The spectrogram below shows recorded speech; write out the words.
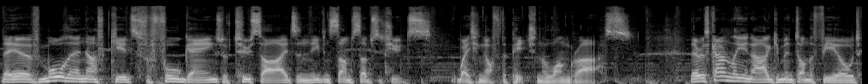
They have more than enough kids for full games with two sides and even some substitutes, waiting off the pitch in the long grass. There is currently an argument on the field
